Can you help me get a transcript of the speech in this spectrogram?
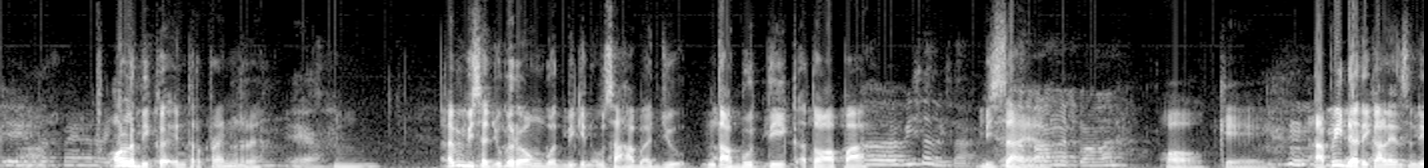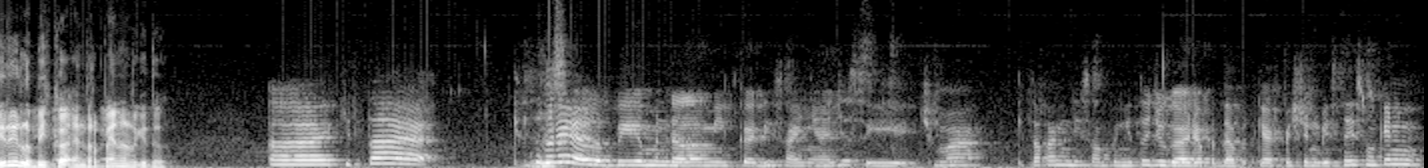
jadi entrepreneur aja. Oh, lebih ke entrepreneur ya? iya Hmm. Tapi bisa juga dong buat bikin usaha baju, entah butik atau apa. Eh, bisa bisa. Bisa ya? banget malah. Oke. Tapi dari kalian sendiri lebih ke entrepreneur gitu. Eh, kita kita sebenarnya lebih mendalami ke desainnya aja sih. Cuma kita kan di samping itu juga dapat dapat kayak fashion business mungkin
